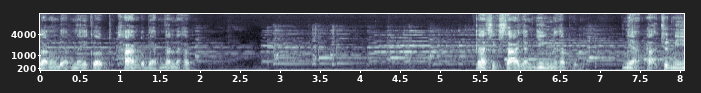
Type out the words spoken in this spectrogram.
หลังแบบไหนก็ข้างก็แบบนั้นนะครับน่าศึกษาอย่างยิ่งนะครับผมเนี่ยพระชุดนี้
